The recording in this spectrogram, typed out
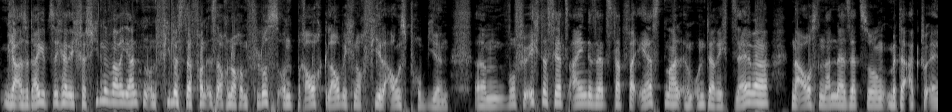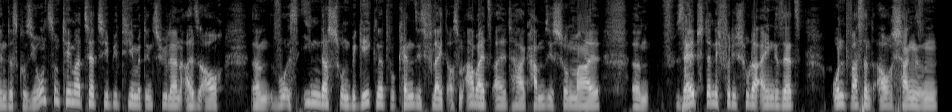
Ja, also da gibt es sicherlich verschiedene Varianten und vieles davon ist auch noch im Fluss und braucht, glaube ich, noch viel ausprobieren. Ähm, wofür ich das jetzt eingesetzt habe, war erstmal im Unterricht selber eine Auseinandersetzung mit der aktuellen Diskussion zum Thema ChatGPT mit den Schülern, also auch, ähm, wo ist Ihnen das schon begegnet, wo kennen Sie es vielleicht aus dem Arbeitsalltag, haben Sie es schon mal ähm, selbstständig für die Schule eingesetzt und was sind auch Chancen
